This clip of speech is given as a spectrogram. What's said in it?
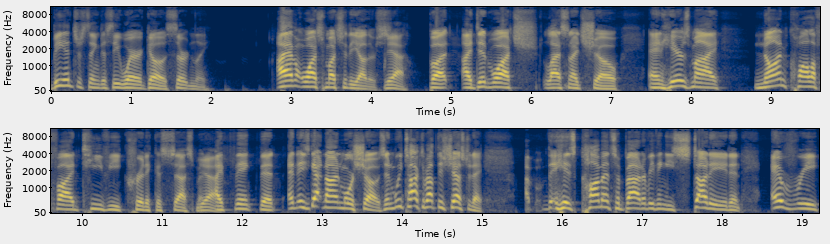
be interesting to see where it goes. Certainly, I haven't watched much of the others. yeah. But I did watch last night's show, and here's my non-qualified TV critic assessment. Yeah. I think that, and he's got nine more shows, and we talked about this yesterday. His comments about everything he studied and every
